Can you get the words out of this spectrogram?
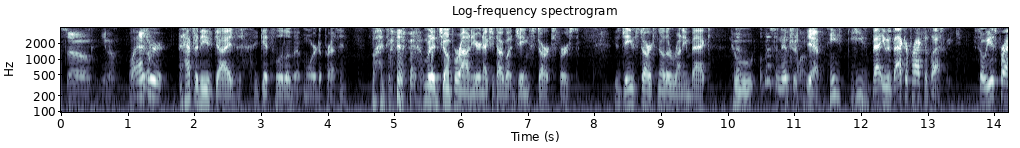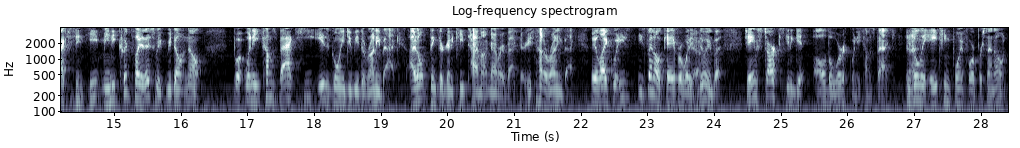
So you know, Well, after after these guys, it gets a little bit more depressing. But I'm going to jump around here and actually talk about James Starks first. Because James Starks, another running back who, well, that's an interesting. one. yeah, he he's back. He was back at practice last week, so he is practicing. He, I mean, he could play this week. We don't know. But when he comes back, he is going to be the running back. I don't think they're going to keep Ty Montgomery back there. He's not a running back. They like what he's he's been okay for what he's doing, but James Stark is going to get all the work when he comes back. He's Yeah. only 18.4 percent owned.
